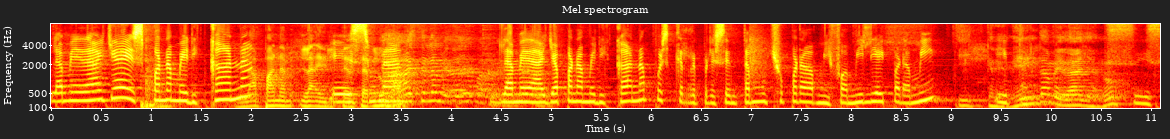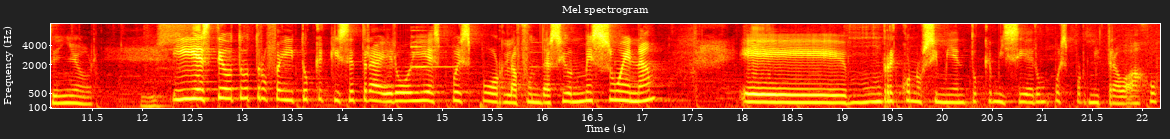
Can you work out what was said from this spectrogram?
La medalla es panamericana. La, Panam- la- el Es tercer una- Ah, lugar. esta es la medalla para... La medalla panamericana, pues que representa mucho para mi familia y para mí. Y tremenda medalla, ¿no? Sí, señor. Y este otro trofeito que quise traer hoy es pues por la Fundación Me Suena, eh, un reconocimiento que me hicieron pues por mi trabajo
